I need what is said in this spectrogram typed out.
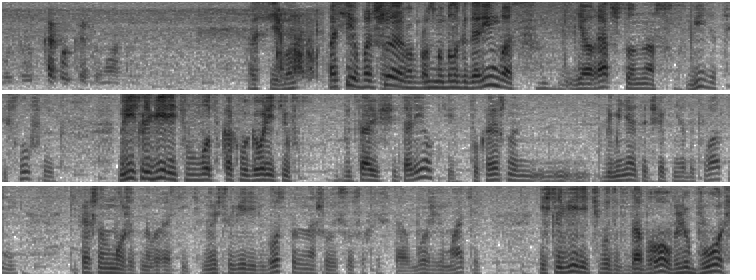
Вот, вот как вы к этому относитесь? Спасибо. Спасибо большое. Мы благодарим вас. Я рад, что нас видят и слушают. Но если верить, вот как вы говорите, в летающие тарелки, то, конечно, для меня этот человек неадекватный. И, конечно, он может наворотить. Но если верить в Господа нашего Иисуса Христа, в Божью Матерь, если верить вот в добро, в любовь,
